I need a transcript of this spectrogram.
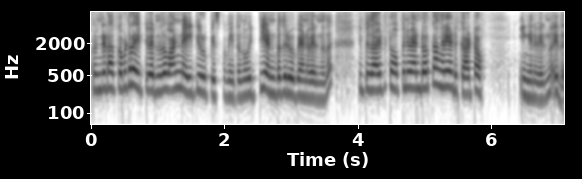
പ്രിന്റഡ് ആക്കുമ്പോൾ റേറ്റ് വരുന്നത് one eighty rupees per metre നൂറ്റി എൺപത് രൂപയാണ് വരുന്നത്. ഇനിയിപ്പോൾ ഇതായിട്ട് ടോപ്പിന് വേണ്ടവർക്ക് അങ്ങനെ എടുക്കാം കേട്ടോ. ഇങ്ങനെ വരുന്നു ഇത്.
